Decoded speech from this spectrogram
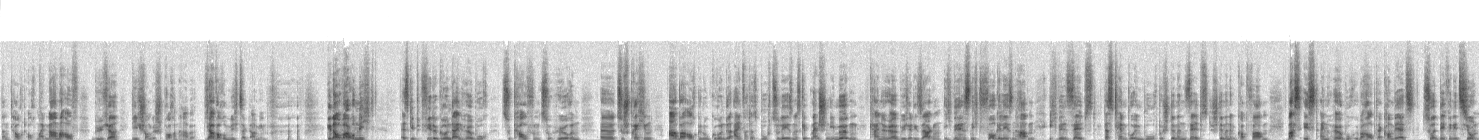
dann taucht auch mein Name auf. Bücher, die ich schon gesprochen habe. Ja, warum nicht, sagt Armin. genau, warum nicht? Es gibt viele Gründe, ein Hörbuch zu kaufen, zu hören, äh, zu sprechen, aber auch genug Gründe, einfach das Buch zu lesen. Es gibt Menschen, die mögen keine Hörbücher, die sagen, ich will es nicht vorgelesen haben, ich will selbst das Tempo im Buch bestimmen, selbst Stimmen im Kopf haben. Was ist ein Hörbuch überhaupt? Da kommen wir jetzt zur Definition.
